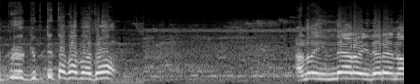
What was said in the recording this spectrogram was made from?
ಇಬ್ರು ಗಿಫ್ಟ್ ತಗೋಬಹುದು ಅಂದ್ರೆ ಹಿಂದೆ ಯಾರೋ ಇದಾರೇನೋ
